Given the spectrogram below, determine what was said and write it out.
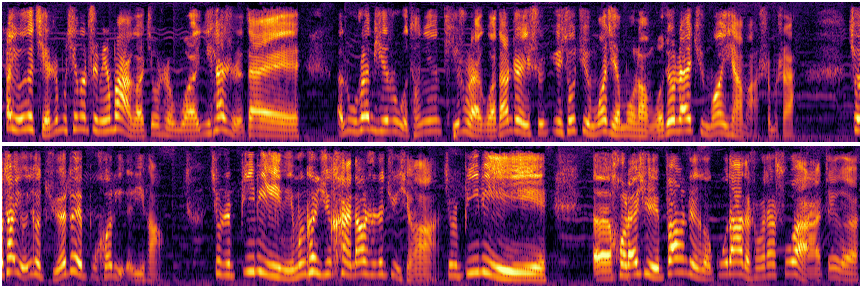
它有一个解释不清的致命 bug，就是我一开始在呃录专题的时候我曾经提出来过，当然这里是月球巨魔节目了，我就来巨魔一下嘛，是不是？就它有一个绝对不合理的地方，就是 BB，你们可以去看当时的剧情啊，就是 BB，呃后来去帮这个孤搭的时候，他说啊，这个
